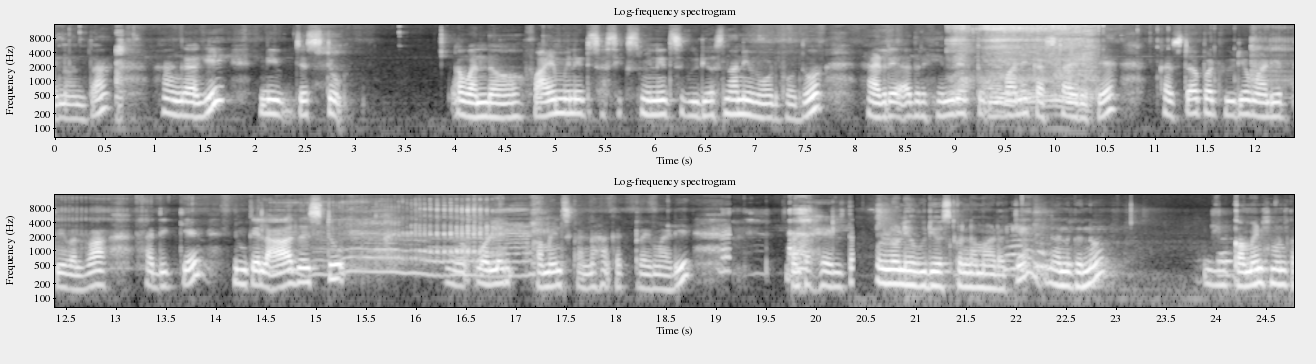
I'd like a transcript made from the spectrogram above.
ಏನು ಅಂತ. ಹಾಗಾಗಿ ನೀವು ಜಸ್ಟು ಒಂದು ಫೈವ್ ಮಿನಿಟ್ಸ್ ಸಿಕ್ಸ್ ಮಿನಿಟ್ಸ್ ವೀಡಿಯೋಸ್ನ ನೀವು ನೋಡ್ಬೋದು. ಆದರೆ ಅದ್ರ ಹಿಂದೆ ತುಂಬಾ ಕಷ್ಟ ಇರುತ್ತೆ. ಕಷ್ಟಪಟ್ಟು ವೀಡಿಯೋ ಮಾಡಿರ್ತೀವಲ್ವಾ? ಅದಕ್ಕೆ ನಿಮ್ಮ ಕೈಲಿ ಆದಷ್ಟು ಒಳ್ಳೆ ಕಮೆಂಟ್ಸ್ಗಳನ್ನ ಹಾಕಕ್ಕೆ ಟ್ರೈ ಮಾಡಿ ಅಂತ ಹೇಳ್ತಾ ಒಳ್ಳೊಳ್ಳೆ ವೀಡಿಯೋಸ್ಗಳನ್ನ ಮಾಡೋಕ್ಕೆ ನನಗೂ ಕಮೆಂಟ್ ಮೂಲಕ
